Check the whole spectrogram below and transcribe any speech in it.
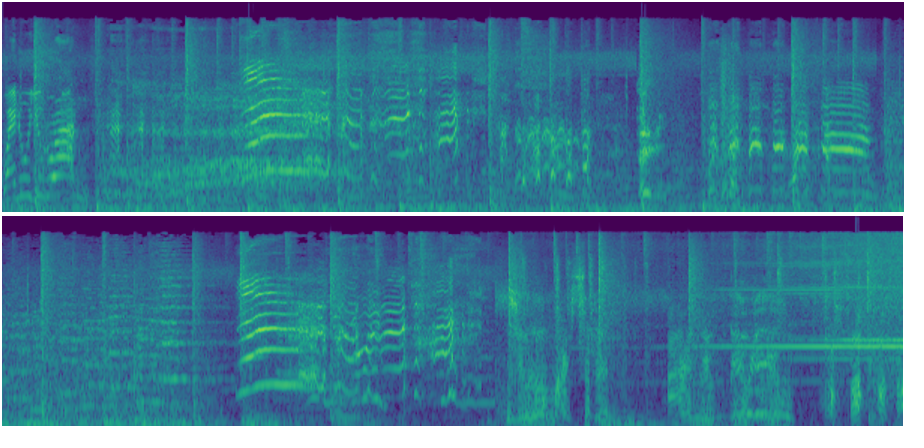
Why do you run? Hey, Spider-Man, I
